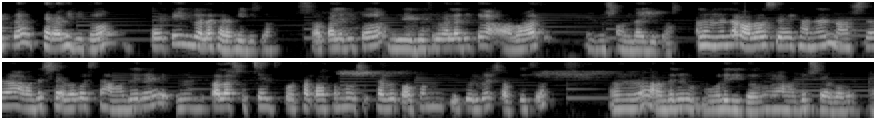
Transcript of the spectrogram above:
একটা থেরাপি দিত তিন বেলা থেরাপি দিত। সকালে দিত, দুপুরবেলা দিত, আবার সন্ধ্যায় দিত আলহামদুলিল্লাহ, ভালো আছে এখানে। নার্সরা আমাদের সেবা করছে আমাদের তালা হচ্ছে কোথা, কখন ওষুধ খাবে, কখন কি করবে, সবকিছু। আমাদের বলে দিত আমাদের সেবা করতো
